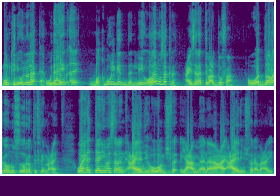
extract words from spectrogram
ممكن يقول له لأ وده هيبقى مقبول جدا. ليه؟ ورايا مذاكرة. عايز أرتب على الدفعة. هو الدرجة ونص درجة بتفرق معاه. واحد تاني مثلا عادي هو مش فارق يا عم أنا عادي مش فارقة معايا.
